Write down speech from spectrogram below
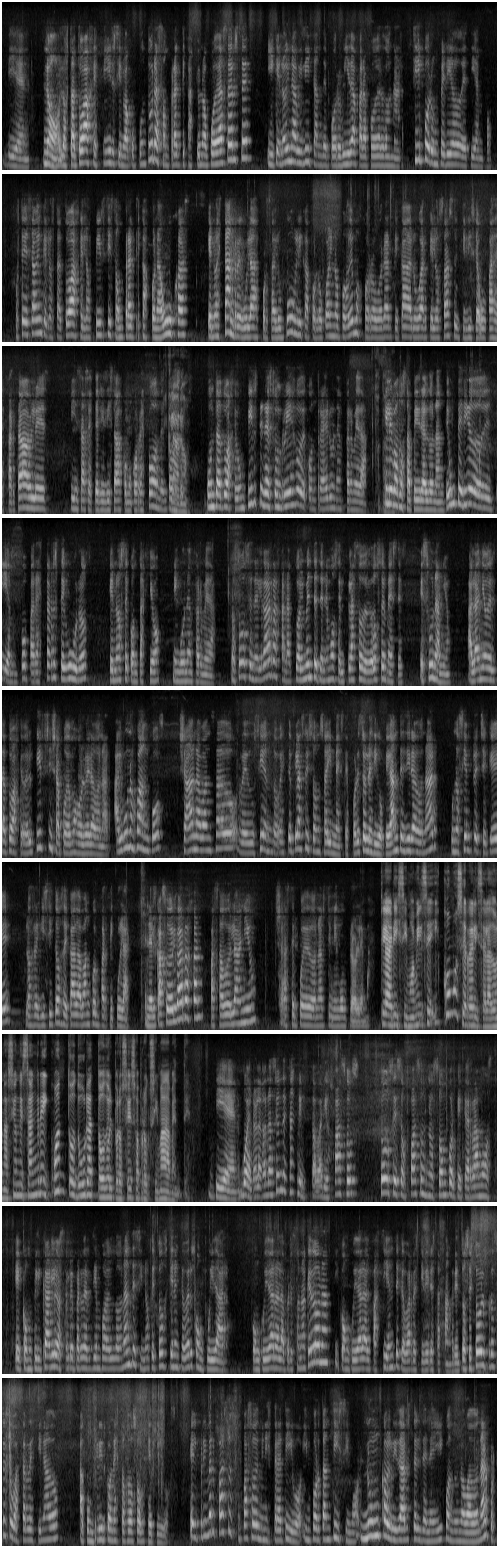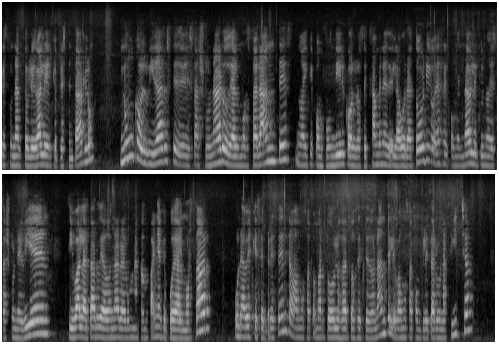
Bien, no, los tatuajes, piercing o acupuntura son prácticas que uno puede hacerse y que no inhabilitan de por vida para poder donar, sí por un periodo de tiempo. Ustedes saben que los tatuajes, los piercing son prácticas con agujas que no están reguladas por salud pública, por lo cual no podemos corroborar que cada lugar que los hace utilice agujas descartables, pinzas esterilizadas como corresponde. Entonces, un tatuaje, un piercing es un riesgo de contraer una enfermedad. ¿Qué le vamos a pedir al donante? Un periodo de tiempo para estar seguros que no se contagió ninguna enfermedad. Nosotros en el Garrahan actualmente tenemos el plazo de 12 meses, es un año. al año del tatuaje o del piercing ya podemos volver a donar. Algunos bancos ya han avanzado reduciendo este plazo y son seis meses. Por eso les digo que antes de ir a donar, uno siempre chequee los requisitos de cada banco en particular. En el caso del Garrahan, pasado el año, ya se puede donar sin ningún problema. Clarísimo, Emilce. ¿Y cómo se realiza la donación de sangre y cuánto dura todo el proceso aproximadamente? Bien, bueno, la donación de sangre implica varios pasos. Todos esos pasos no son porque querramos eh, complicarle o hacerle perder tiempo al donante, sino que todos tienen que ver con cuidar, con cuidar a la persona que dona y con cuidar al paciente que va a recibir esa sangre. Entonces todo el proceso va a estar destinado a cumplir con estos dos objetivos. El primer paso es un paso administrativo, importantísimo. Nunca olvidarse el DNI cuando uno va a donar, porque es un acto legal hay que presentarlo. Nunca olvidarse de desayunar o de almorzar antes, no hay que confundir con los exámenes de laboratorio, es recomendable que uno desayune bien, si va a la tarde a donar alguna campaña que pueda almorzar. Una vez que se presenta, vamos a tomar todos los datos de ese donante, le vamos a completar una ficha.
